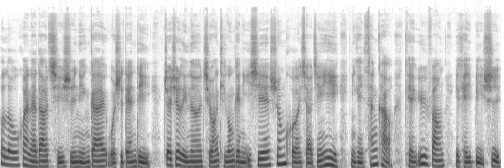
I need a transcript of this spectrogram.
Hello，欢迎来到其实你应该，我是 Dandy，在这里呢，期望提供给你一些生活小建议，你可以参考，可以预防，也可以鄙视，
